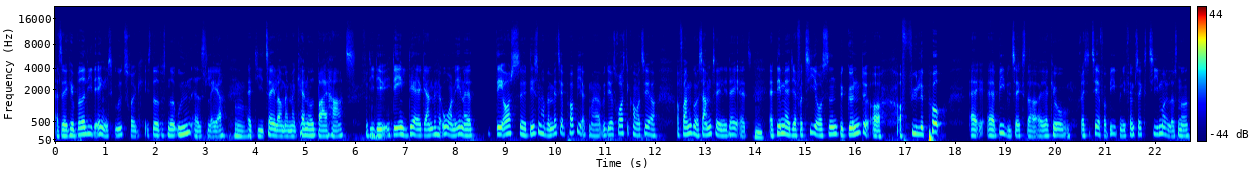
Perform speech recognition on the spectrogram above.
Altså jeg kan jo bedre lide det engelske udtryk, i stedet for sådan noget udenadslager, Mm. at de taler om, at man kan noget by heart, fordi det, det er egentlig der, jeg gerne vil have ordene ind, og jeg, det er også øh, det, som har været med til at påvirke mig, jeg tror også, det kommer til at, at fremgå af samtalen i dag, at, mm. at det med, at jeg for 10 år siden begyndte at, at fylde på af, af bibeltekster, og jeg kan jo recitere fra Bibelen i 5-6 timer eller sådan noget,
